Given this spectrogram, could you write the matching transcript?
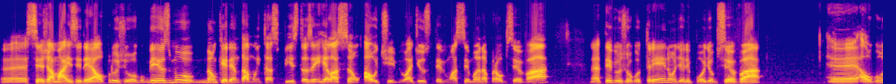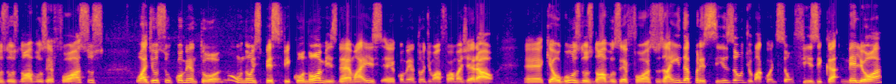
é, seja mais ideal para o jogo, mesmo não querendo dar muitas pistas em relação ao time. O Adilson teve uma semana para observar, né, teve o jogo treino, onde ele pôde observar é, alguns dos novos reforços. O Adilson comentou, não, não especificou nomes, né, mas é, comentou de uma forma geral é, que alguns dos novos reforços ainda precisam de uma condição física melhor.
